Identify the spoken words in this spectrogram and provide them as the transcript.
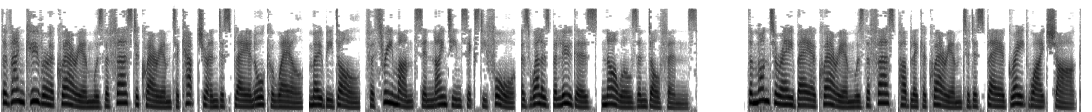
The Vancouver Aquarium was the first aquarium to capture and display an orca whale, Moby Doll, for three months in 1964, as well as belugas, narwhals and dolphins. The Monterey Bay Aquarium was the first public aquarium to display a great white shark.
